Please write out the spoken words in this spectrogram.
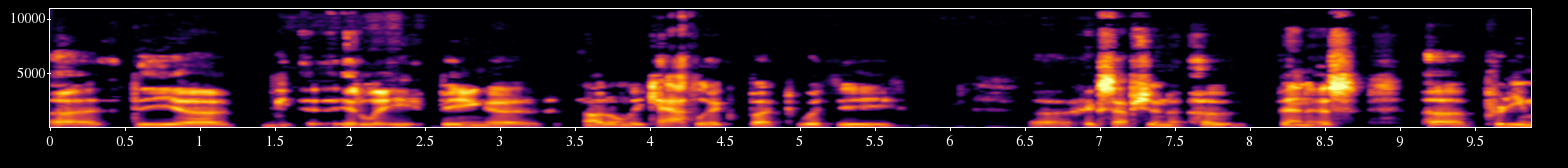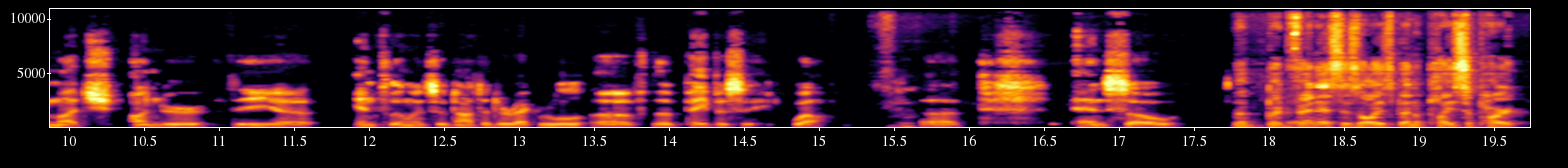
Uh, the uh, Italy being uh, not only Catholic, but with the uh, exception of Venice, pretty much under the influence of not the direct rule of the papacy. Well, mm-hmm. and so. But, but Venice has always been a place apart.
